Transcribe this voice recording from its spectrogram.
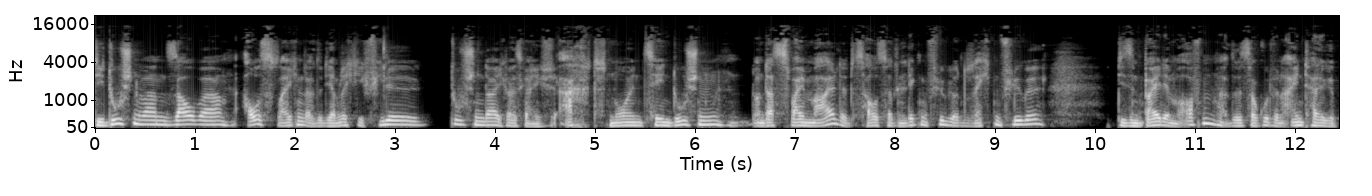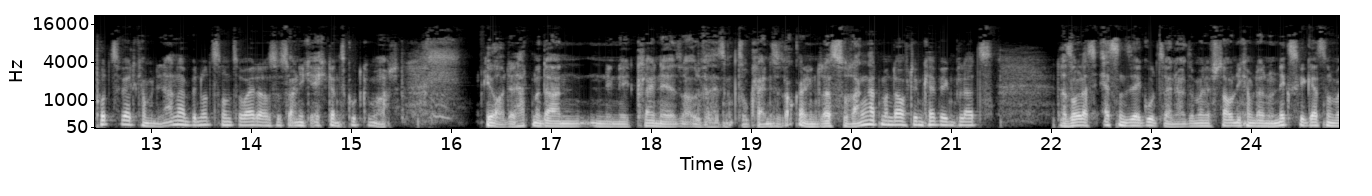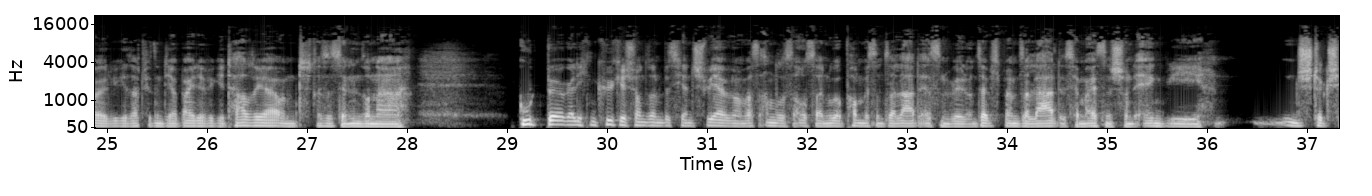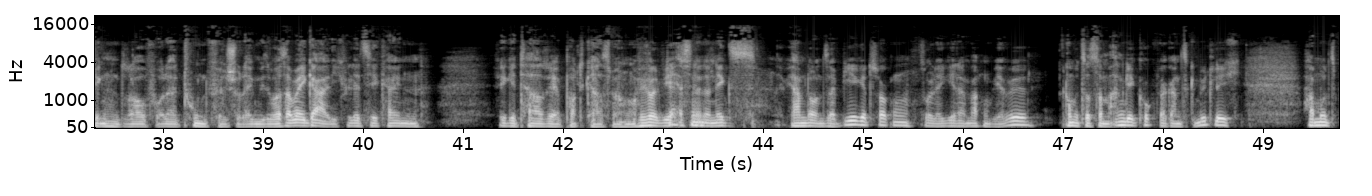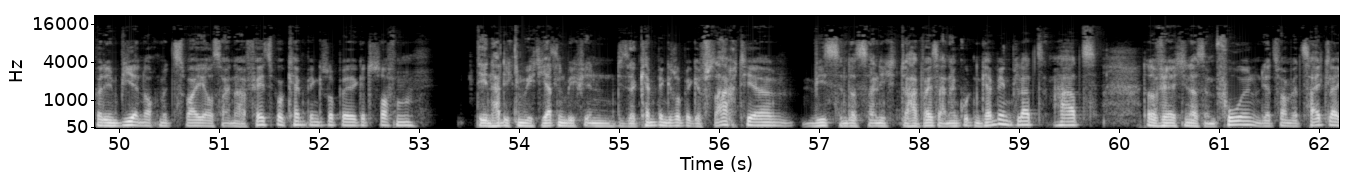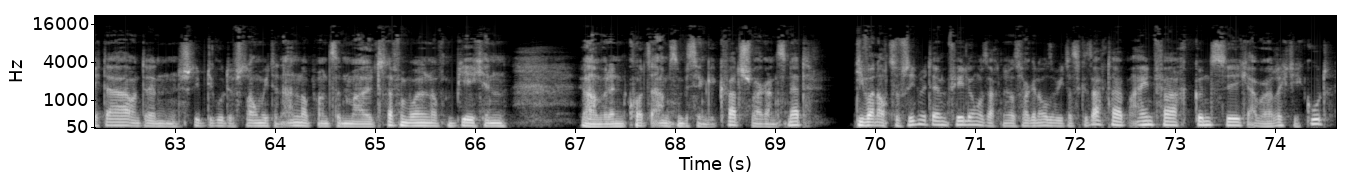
Die Duschen waren sauber, ausreichend, also die haben richtig viel Duschen da, ich weiß gar nicht, acht, neun, zehn Duschen und das zweimal. Das Haus hat einen linken Flügel und einen rechten Flügel. Die sind beide immer offen, also ist auch gut, wenn ein Teil geputzt wird, kann man den anderen benutzen und so weiter. Das ist eigentlich echt ganz gut gemacht. Ja, dann hat man da eine, eine kleine, so, was heißt, so klein ist es auch gar nicht, ein Restaurant hat man da auf dem Campingplatz. Da soll das Essen sehr gut sein. Also meine Frau und ich haben da nur nichts gegessen, weil, wie gesagt, wir sind ja beide Vegetarier und das ist dann in so einer gut bürgerlichen Küche schon so ein bisschen schwer, wenn man was anderes außer nur Pommes und Salat essen will. Und selbst beim Salat ist ja meistens schon irgendwie ein Stück Schinken drauf oder Thunfisch oder irgendwie sowas. Aber egal, ich will jetzt hier keinen Vegetarier-Podcast machen. Auf jeden Fall, wir das essen da nichts. Wir haben da unser Bier gezocken, soll ja jeder machen, wie er will. Haben uns das dann angeguckt, war ganz gemütlich. Haben uns bei dem Bier noch mit zwei aus einer Facebook-Camping-Gruppe getroffen. Den hatte ich nämlich, die hatten mich in dieser Campinggruppe gefragt hier, wie ist denn das eigentlich, da weiß einer einen guten Campingplatz im Harz. Daraufhin habe ich ihnen das empfohlen und jetzt waren wir zeitgleich da und dann schrieb die gute Frau mich dann an, ob wir uns dann mal treffen wollen auf ein Bierchen. Ja, haben wir dann kurz abends ein bisschen gequatscht, war ganz nett. Die waren auch zufrieden mit der Empfehlung und sagten, das war genauso, wie ich das gesagt habe. Einfach, günstig, aber richtig gut.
